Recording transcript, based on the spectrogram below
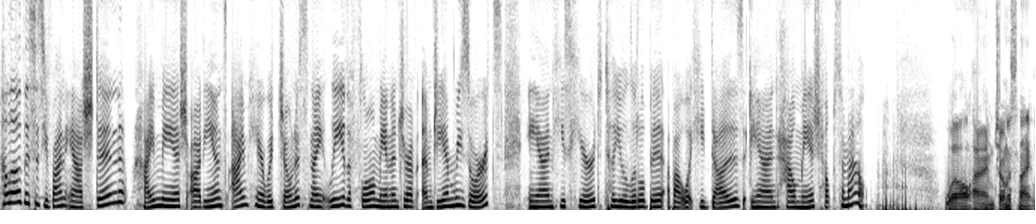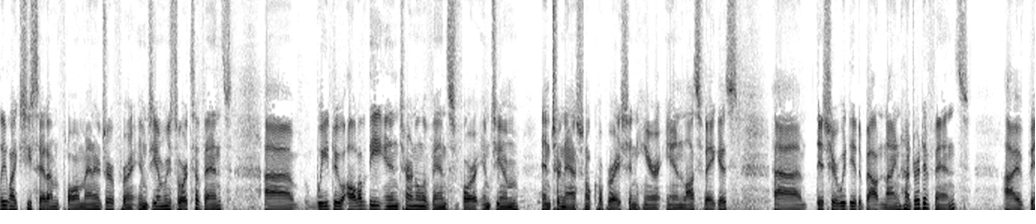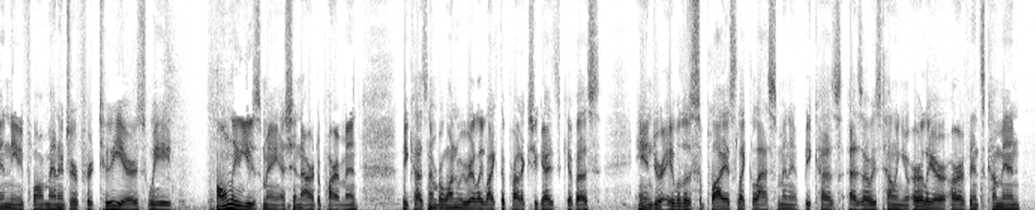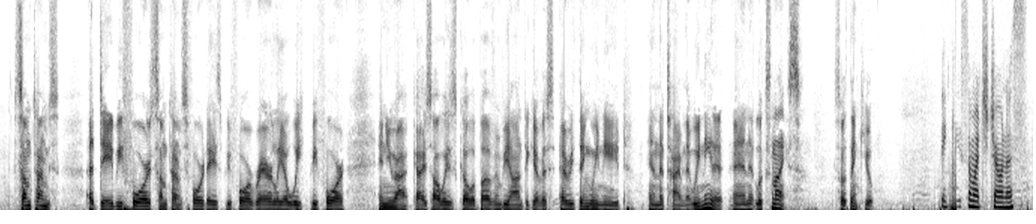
Hello, this is Yvonne Ashton. Hi, Mayesh audience. I'm here with Jonahs Kneitly, the floral manager of MGM Resorts, and he's here to tell you a little bit about what he does and how Mayesh helps him out. Well, I'm Jonahs Kneitly. Like she said, I'm floral manager for MGM Resorts events. Uh, we do all of the internal events for MGM International Corporation here in Las Vegas. Uh, this year we did about 900 events. I've been the floor manager for two years. We only use Mayesh in our department because number one, we really like the products you guys give us, and you're able to supply us like last minute because, as I was telling you earlier, our events come in sometimes a day before, sometimes four days before, rarely a week before, and you guys always go above and beyond to give us everything we need in the time that we need it, and it looks nice. So thank you. Thank you so much, Jonahs.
